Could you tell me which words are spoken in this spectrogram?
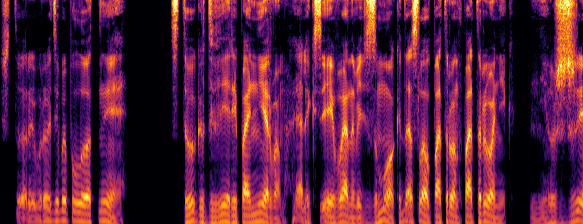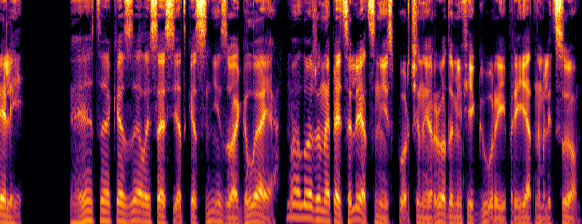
Шторы вроде бы плотные. Стук в двери по нервам. Алексей Иванович взмок дослал патрон в патронник. Неужели? Это оказалась соседка снизу, Аглая, моложе на пять лет, с неиспорченной родами фигурой и приятным лицом.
